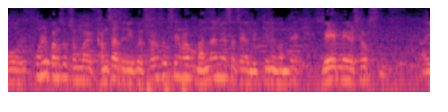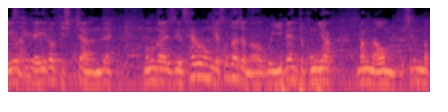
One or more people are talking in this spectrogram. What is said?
어, 오늘 방송 정말 감사드리고 서석 선생님하고 만나면서 제가 느끼는 건데 매일매일 새롭습니다. 아, 이렇게. 이렇게 쉽지 않은데 뭔가 이제 새로운 게 쏟아져 나오고 이벤트 공약 막 나옵니다. 지금 막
